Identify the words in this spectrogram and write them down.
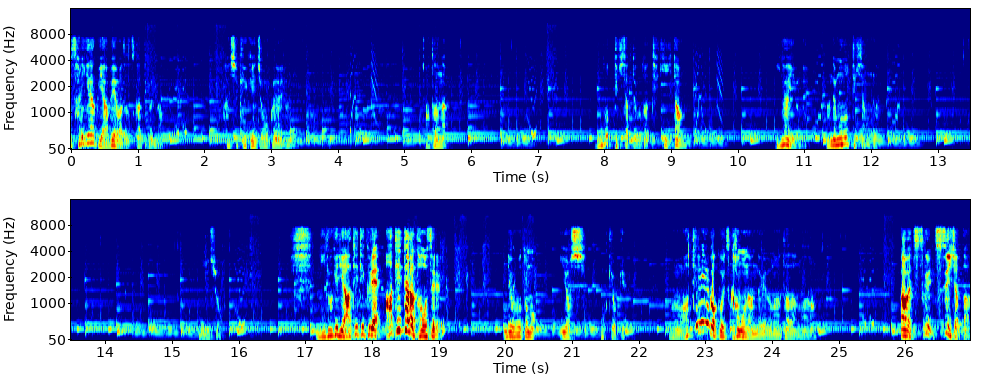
さりげなくやべえ技使ってくんな。会社経験値多くないのに。当たんな。戻ってきたってことは敵いたん？いないよね。なんで戻ってきたのよいしょ。二度蹴り当ててくれ。当てたら倒せる。両方とも。よし。オッケーオッケー。うん、当てれればこいつカモなんだけどな、ただな。あ、ばい、つつ、つついちゃった。あ、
